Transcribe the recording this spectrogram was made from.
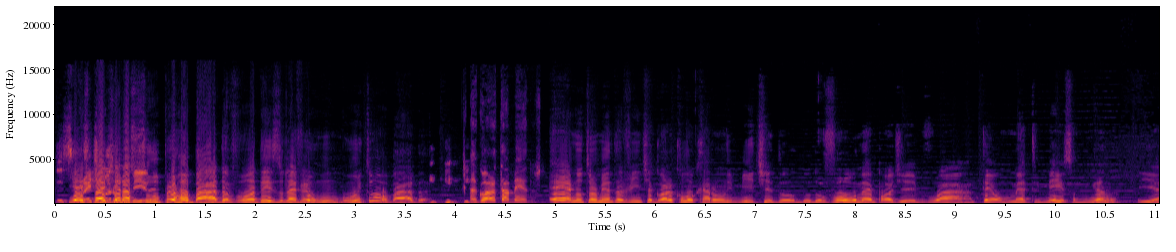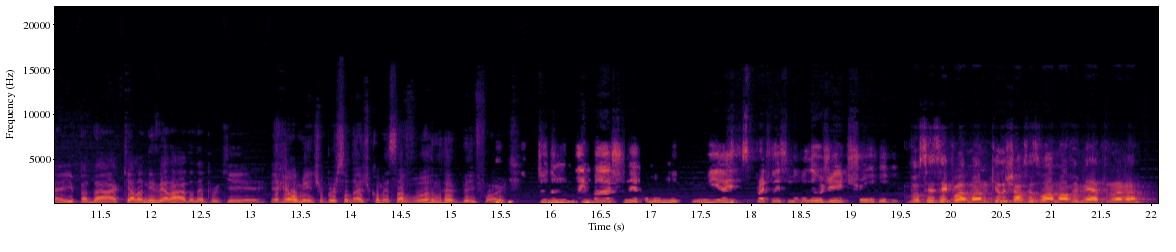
E a sprite era super roubada, voa desde o level 1, muito roubada. Agora tá menos. É, no Tormenta 20 agora colocaram um limite do, do, do voo, né? Pode voar até um metro e meio, se eu não me engano. E aí pra dar aquela nivelada, né? Porque é realmente o personagem começar voando é bem forte. Todo mundo lá embaixo, né? Tomando no cu e a sprite lá em cima. Valeu, gente, show. Vocês reclamando que eu deixava vocês voar 9 metros, né, mano?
